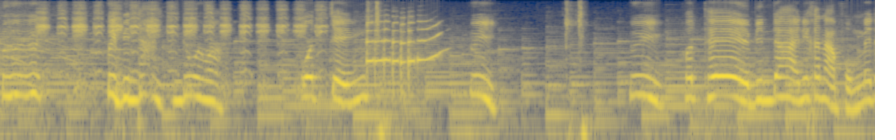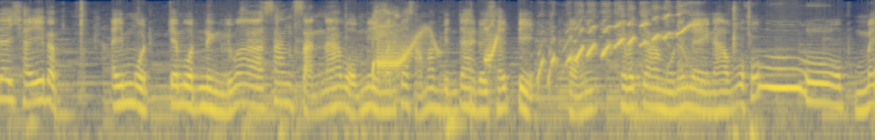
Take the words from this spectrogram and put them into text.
เฮ้ยเฮ้ยบินได้จริงด้วยว่ะโคตรเจ๋งเฮ้ยเฮ้ยโคตรเท่บินได้นี่ขนาดผมไม่ได้ใช้แบบไอ้หมดเกหมดหนึ่งหรือว่าสร้างสรรค์นะครับผมนี่มันก็สามารถบินได้โดยใช้ปีกของเทพเจ้างูนั่นเองนะครับโอ้โหผมไม่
